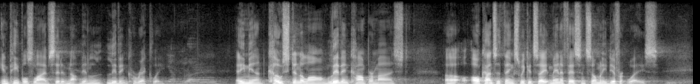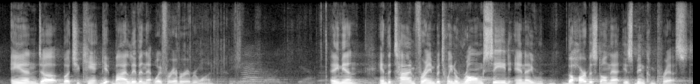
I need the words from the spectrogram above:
in people's lives that have not been living correctly. Amen. Coasting along, living compromised. Uh, all kinds of things we could say it manifests in so many different ways. And, uh, but you can't get by living that way forever, everyone. Amen. And the time frame between a wrong seed and a, the harvest on that has been compressed.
